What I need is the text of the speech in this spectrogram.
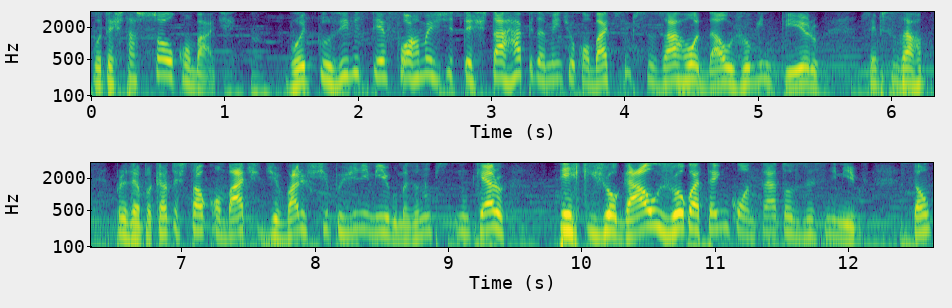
Vou testar só o combate. Vou inclusive ter formas de testar rapidamente o combate sem precisar rodar o jogo inteiro, sem precisar, por exemplo, eu quero testar o combate de vários tipos de inimigo, mas eu não, não quero ter que jogar o jogo até encontrar todos esses inimigos. Então,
